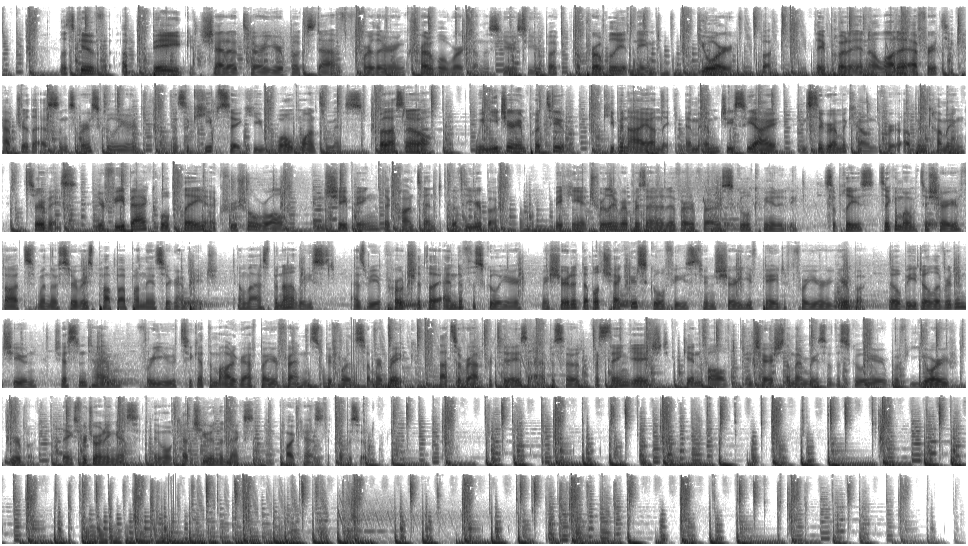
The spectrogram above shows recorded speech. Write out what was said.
Let's give a big shout out to our yearbook staff for their incredible work on this year's yearbook, appropriately named Your Book. They put in a lot of effort to capture the essence of our school year. It's a keepsake you won't want to miss. But that's not all. We need your input too. Keep an eye on the MMGCI Instagram account for up and coming surveys. Your feedback will play a crucial role in shaping the content of the yearbook, making it truly representative of our school community. So please take a moment to share your thoughts when those surveys pop up on the Instagram page. And last but not least, as we approach the end of the school year, make sure to double check your school fees to ensure you've paid for your yearbook. They will be delivered in June, just in time for you to get them autographed by your friends before the summer break. That's a wrap for today's episode. But stay engaged, get involved, and cherish the memories of the school year with your yearbook. Thanks for joining us, and we'll catch you in the next podcast episode.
